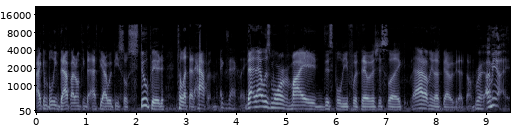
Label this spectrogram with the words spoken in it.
I can believe that, but I don't think the FBI would be so stupid to let that happen. Exactly. That that was more of my disbelief with it. It was just like I don't think the FBI would be that dumb. Right. I mean, I-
